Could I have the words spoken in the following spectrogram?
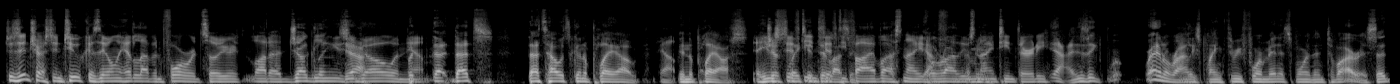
Which is interesting too because they only had 11 forwards, so you're a lot of juggling as you go. And but yeah. that, that's that's how it's going to play out Yeah. in the playoffs. Yeah, he was Just like it did last night. 1555 last night. Yeah, O'Reilly was I mean, 1930. Yeah, it's like Ryan O'Reilly's playing three, four minutes more than Tavares. That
